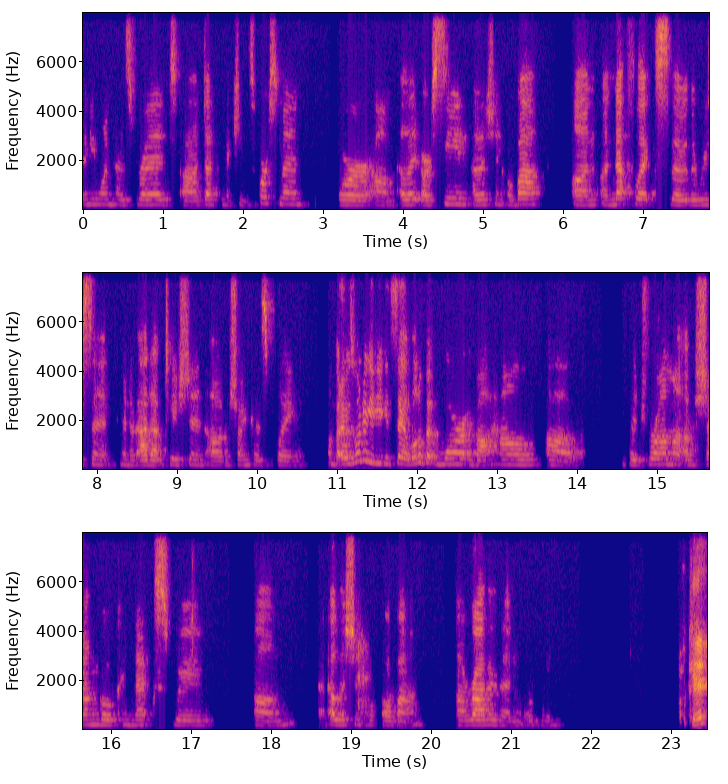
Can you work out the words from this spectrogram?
anyone has read, uh, Death and the King's Horseman. Or, um, or seen Elesin Oba on, on Netflix, the, the recent kind of adaptation of Soyinka's play. Um, But I was wondering if you could say a little bit more about how, uh, the drama of Shango connects with, um, Elesin Oba, uh, rather than Ogun. Okay.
